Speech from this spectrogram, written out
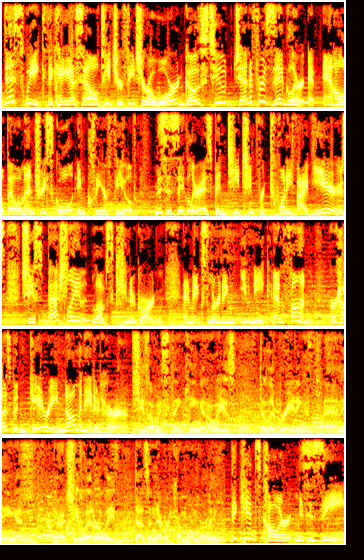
This week, the KSL Teacher Feature Award goes to Jennifer Ziegler at Antelope Elementary School in Clearfield. Mrs. Ziegler has been teaching for 25 years. She especially loves kindergarten and makes learning unique and fun. Her husband, Gary, nominated her. She's always thinking and always deliberating and planning, and, you know, she literally doesn't ever come home early. The kids call her Mrs. Z.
